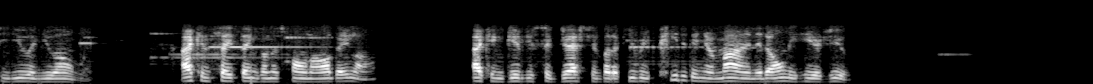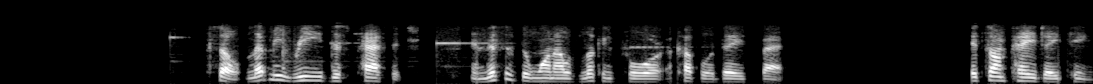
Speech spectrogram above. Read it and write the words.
to you and you only. I can say things on this phone all day long. I can give you suggestions, but if you repeat it in your mind, it only hears you. So let me read this passage and this is the one I was looking for a couple of days back. It's on page 18.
